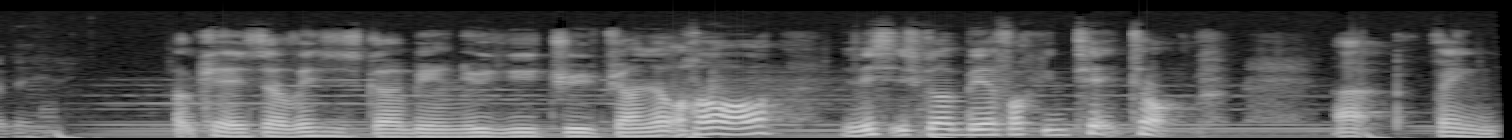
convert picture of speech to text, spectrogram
Ready? Okay, so this is gonna be a new YouTube channel. Oh, this is gonna be a fucking TikTok app thing.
